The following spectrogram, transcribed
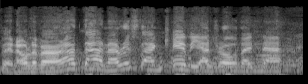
then Oliver, Dan, a rys dan cefi a then, uh,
